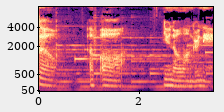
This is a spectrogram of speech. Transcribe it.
Go of all you no longer need.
